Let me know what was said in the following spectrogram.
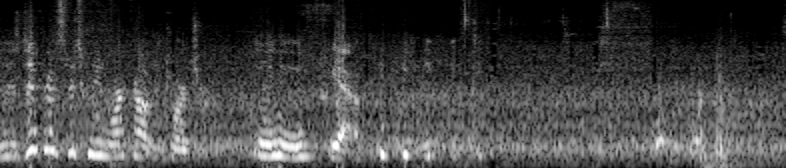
There's a difference between workout and torture. Mm-hmm. Yeah.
